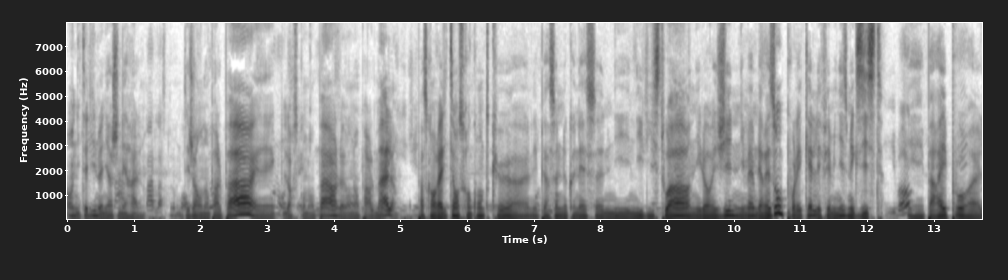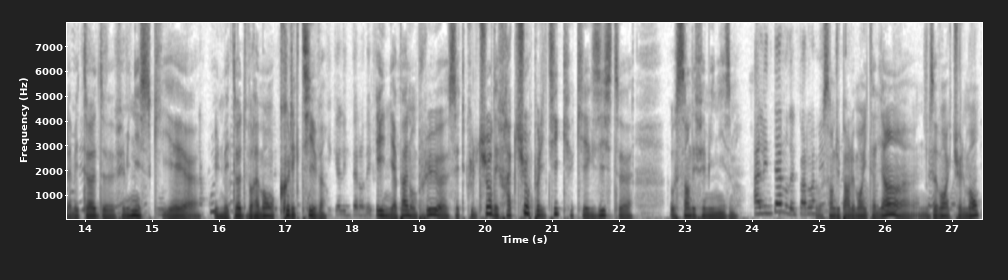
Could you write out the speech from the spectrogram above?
en Italie de manière générale. Déjà, on n'en parle pas, et lorsqu'on en parle, on en parle mal, parce qu'en réalité, on se rend compte que les personnes ne connaissent ni, ni l'histoire, ni l'origine, ni même les raisons pour lesquelles les féminismes existent. Et pareil pour la méthode féministe, qui est une méthode vraiment collective. Et il n'y a pas non plus cette culture des fractures politiques qui existent euh, au sein des féminismes. Au sein du Parlement italien, euh, nous avons actuellement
